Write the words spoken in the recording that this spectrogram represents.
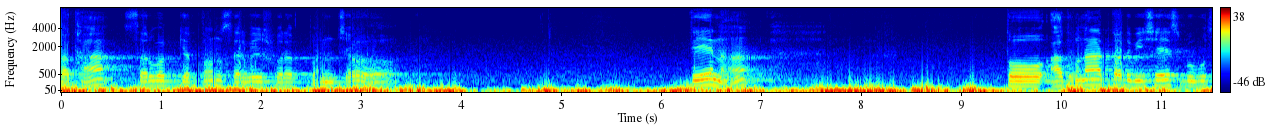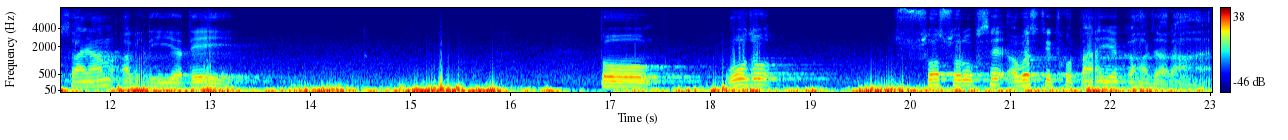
तथा सर्वज्ञत्व सर्वेश्वरत्व तेन तो अधुना तद विशेष बुभुत्सायाम अभिधीयते। तो वो जो स्वस्वरूप से अवस्थित होता है, ये कहा जा रहा है,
